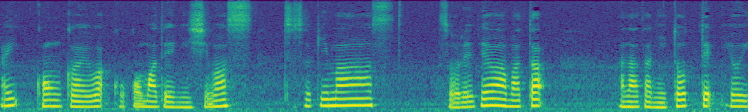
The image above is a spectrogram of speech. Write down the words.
はい、今回はここまでにします。続きます。それではまた。あなたにとって良い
